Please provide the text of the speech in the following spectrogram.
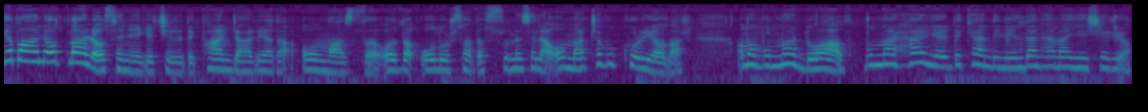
yabani otlarla o seneyi geçirirdik. Pancar ya da olmazdı. O da olursa da su mesela onlar çabuk kuruyorlar. Ama bunlar doğal. Bunlar her yerde kendiliğinden hemen yeşeriyor.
